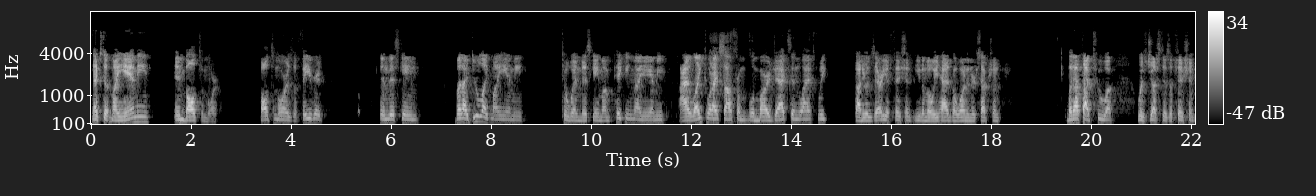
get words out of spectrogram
Next up, Miami in Baltimore. Baltimore is a favorite in this game. But I do like Miami to win this game. I'm picking Miami. I liked what I saw from Lamar Jackson last week. Thought he was very efficient, even though he had the one interception. But I thought Tua was just as efficient.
